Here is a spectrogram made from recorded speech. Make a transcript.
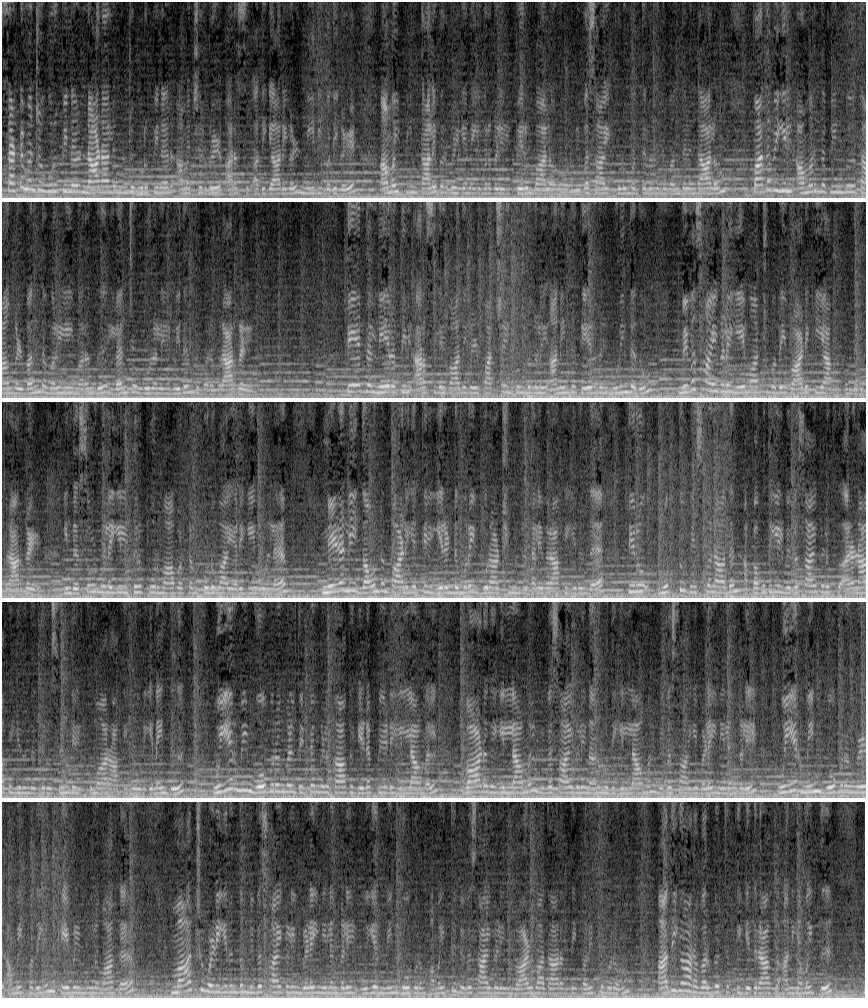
சட்டமன்ற உறுப்பினர் நாடாளுமன்ற உறுப்பினர் அமைச்சர்கள் அரசு அதிகாரிகள் நீதிபதிகள் அமைப்பின் தலைவர்கள் என இவர்களில் பெரும்பாலானோர் விவசாய குடும்பத்திலிருந்து வந்திருந்தாலும் பதவியில் அமர்ந்த பின்பு தாங்கள் வந்த வழியை மறந்து லஞ்ச ஊழலில் மிதந்து வருகிறார்கள். தேர்தல் நேரத்தில் அரசியல்வாதிகள் பச்சை துண்டுகளை அணிந்து தேர்தல் முடிந்ததும் விவசாயிகளை ஏமாற்றுவதை வாடிக்கையாக கொண்டிருக்கிறார்கள். இந்த சூழ்நிலையில் திருப்பூர் மாவட்டம் கொடுவாய் அருகே உள்ள நிழலி கவுண்டம்பாளையத்தில் இரண்டு முறை ஊராட்சி மன்ற தலைவராக இருந்த திரு முத்து விஸ்வநாதன் அப்பகுதியில் விவசாயிகளுக்கு அரணாக இருந்த திரு செந்தில் குமார் ஆகியோர் இணைந்து உயர்மின் கோபுரங்கள் திட்டங்களுக்காக இழப்பீடு இல்லாமல் வாடகை இல்லாமல் விவசாயிகளின் அனுமதி இல்லாமல் விவசாய விளை நிலங்களில் உயர் மின் கோபுரங்கள் அமைப்பதையும் கேபிள் மூலமாக மாற்று வழியிருந்தும் விவசாயிகளின் விளை நிலங்களில் உயர் மின் கோபுரம் அமைத்து விவசாயிகளின் வாழ்வாதாரத்தை பறித்து வரும் அதிகார வர்க்கத்துக்கு எதிராக அணி அமைத்து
